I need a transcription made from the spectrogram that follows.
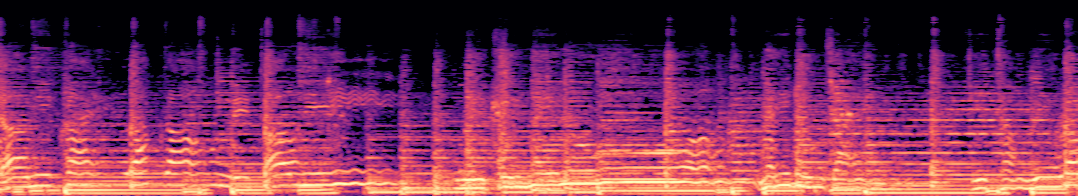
จะมีใครรักเราได้เท่านี้ นี่คือในหลวงในดวงใจ ที่ทำให้เรา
